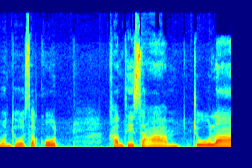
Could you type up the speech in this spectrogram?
มนโทสะกดคำที่สามจูลา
